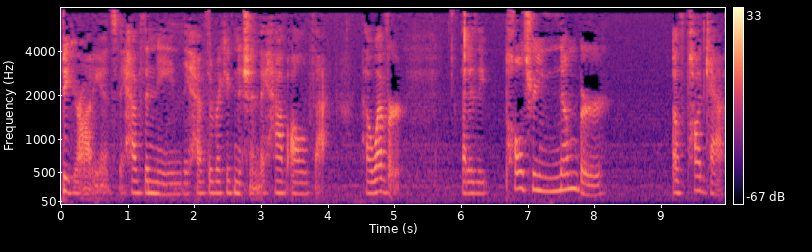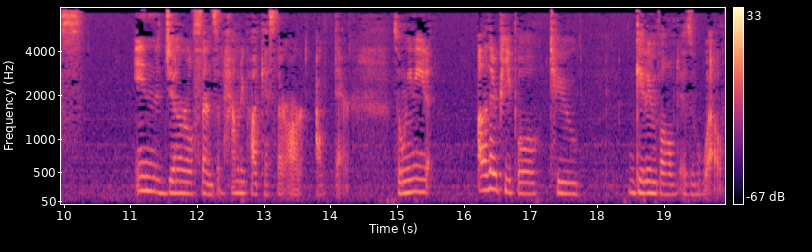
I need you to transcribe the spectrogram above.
bigger audience, they have the name, they have the recognition, they have all of that. However, that is a paltry number of podcasts in the general sense of how many podcasts there are out there. So we need other people to get involved as well.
